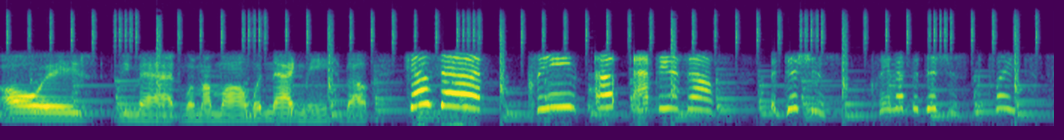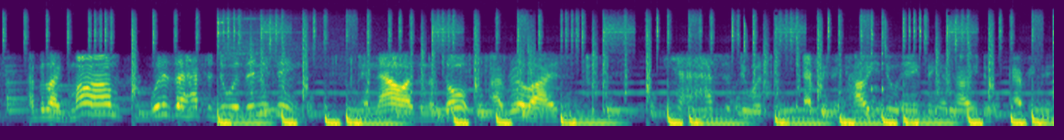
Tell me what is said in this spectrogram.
always be mad when my mom would nag me about, Joseph, clean up after yourself. The dishes, clean up the dishes, the plates. I'd be like, Mom, what does that have to do with anything? And now as an adult, I realize, has to do with everything. How you do anything is how you do everything.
